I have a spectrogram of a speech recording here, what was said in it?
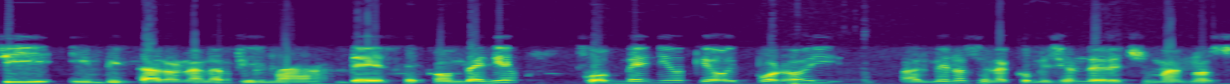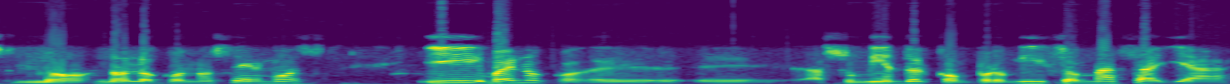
sí invitaron a la firma de este convenio, convenio que hoy por hoy, al menos en la Comisión de Derechos Humanos, no, no lo conocemos y bueno, eh, asumiendo el compromiso más allá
